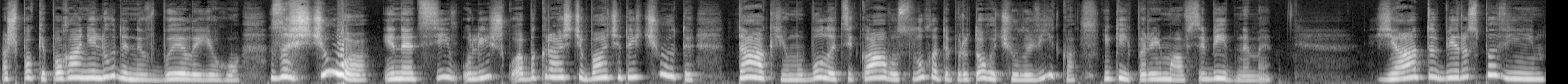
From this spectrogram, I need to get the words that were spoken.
аж поки погані люди не вбили його. За що? Інет сів у ліжку, аби краще бачити й чути. Так йому було цікаво слухати про того чоловіка, який переймався бідними. Я тобі розповім.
